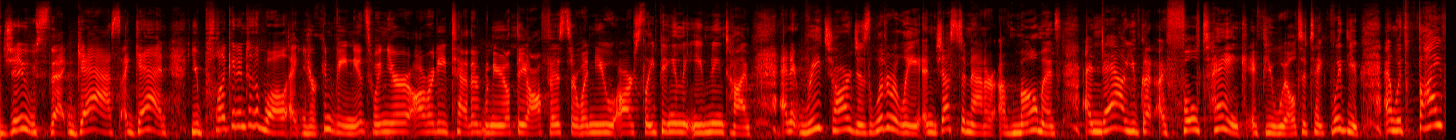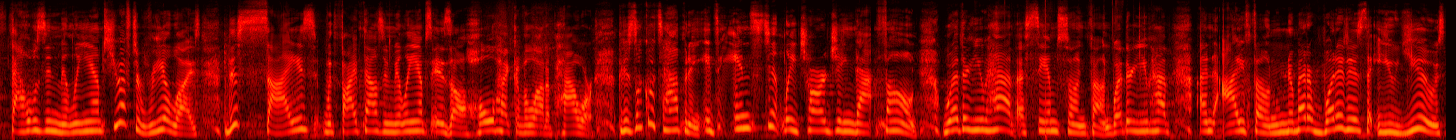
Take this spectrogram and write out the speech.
juice, that gas. Again, you plug it into the wall at your convenience when you're already tethered, when you're at the office or when you are sleeping in the evening time. And it recharges literally in just a matter of moments. And now you've got a full tank, if you will, to take with you. And with 5,000 milliamps, you have to realize this size with 5,000 milliamps is a whole heck of a lot of power. Because look what's happening. It's instantly charging that phone. Whether you have a Samsung phone, whether you have an iPhone, no matter what it is that you use,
